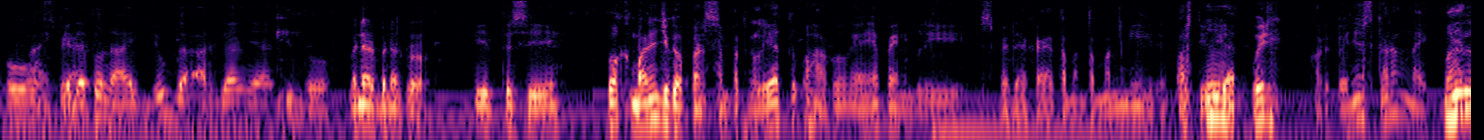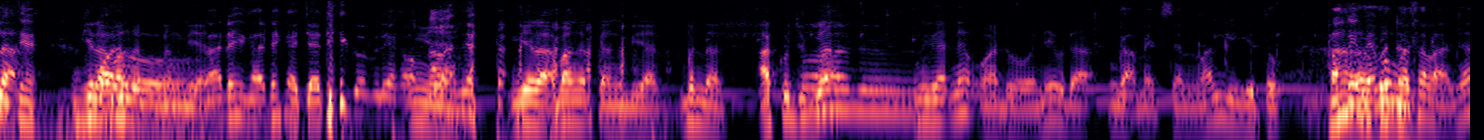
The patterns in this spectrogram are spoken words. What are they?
oh Naik sepeda ya. tuh naik juga harganya gitu. benar benar bro Itu sih. Gua kemarin juga sempat ngeliat tuh, wah aku kayaknya pengen beli sepeda kayak teman-teman gitu. Pas Hmm. dilihat, wih harganya sekarang naik Gila. banget ya. Gila Waduh, banget Kang Dian. Nggak ada, nggak ada, nggak jadi gue beli yang Iya. aja. Gila banget Kang Dian. Bener. Aku juga Waduh. ngelihatnya waduh ini udah nggak make sense lagi gitu. Ah, Tapi memang bener. masalahnya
